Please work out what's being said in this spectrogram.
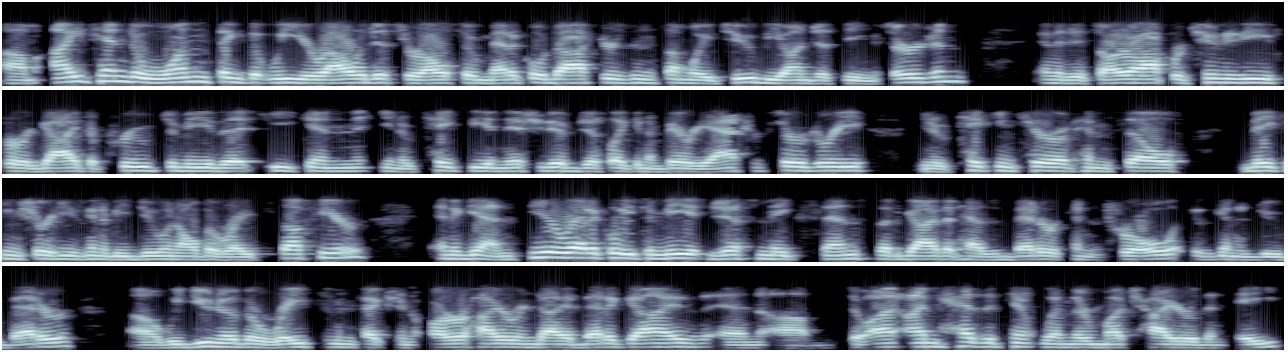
Um, I tend to, one, think that we urologists are also medical doctors in some way too, beyond just being surgeons and that it's our opportunity for a guy to prove to me that he can, you know, take the initiative just like in a bariatric surgery, you know, taking care of himself, making sure he's going to be doing all the right stuff here. And again, theoretically, to me, it just makes sense that a guy that has better control is going to do better. Uh, we do know the rates of infection are higher in diabetic guys, and um, so I, am hesitant when they're much higher than eight.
